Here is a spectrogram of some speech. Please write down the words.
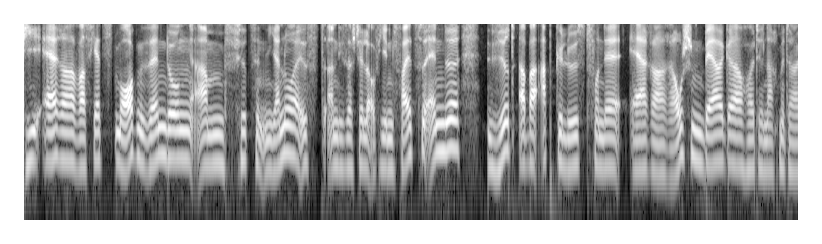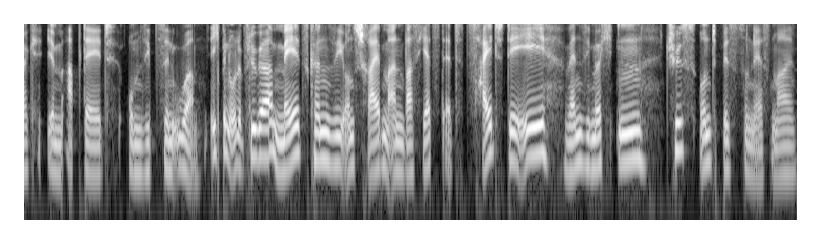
Die Ära Was jetzt morgen Sendung am 14. Januar ist an dieser Stelle auf jeden Fall zu Ende, wird aber abgelöst von der Ära Rauschenberger heute Nachmittag im Update um 17 Uhr. Ich bin Ole Pflüger. Mails können Sie uns schreiben an wasjetzt.zeit.de, wenn Sie möchten. Tschüss und bis zum nächsten Mal.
